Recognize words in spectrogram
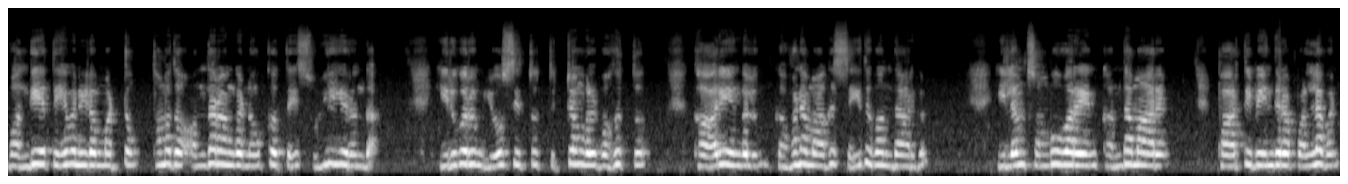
வந்தியத்தேவனிடம் மட்டும் தமது அந்தரங்க நோக்கத்தை சொல்லியிருந்தார். இருவரும் யோசித்து திட்டங்கள் வகுத்து காரியங்களும் கவனமாக செய்து வந்தார்கள். இளம் சம்புவரையன் கந்தமாறன் பார்த்திபேந்திர பல்லவன்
